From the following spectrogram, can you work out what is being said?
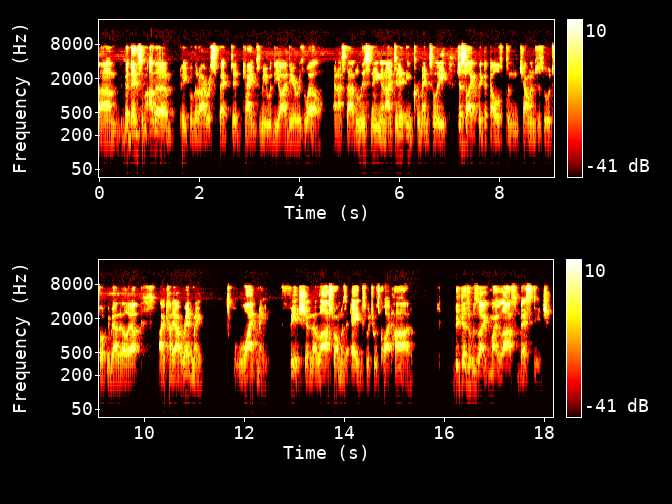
Um, but then some other people that I respected came to me with the idea as well. And I started listening and I did it incrementally, just like the goals and challenges we were talking about earlier. I cut out red meat, white meat, fish, and the last one was eggs, which was quite hard because it was like my last vestige.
